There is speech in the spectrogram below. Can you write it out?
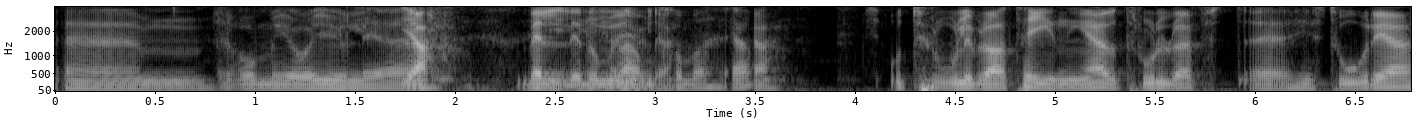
Um, Romeo og Julie ja, veldig Romeo og Julie. Ja. ja. Utrolig bra tegninger, utrolig bra eh, historie.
